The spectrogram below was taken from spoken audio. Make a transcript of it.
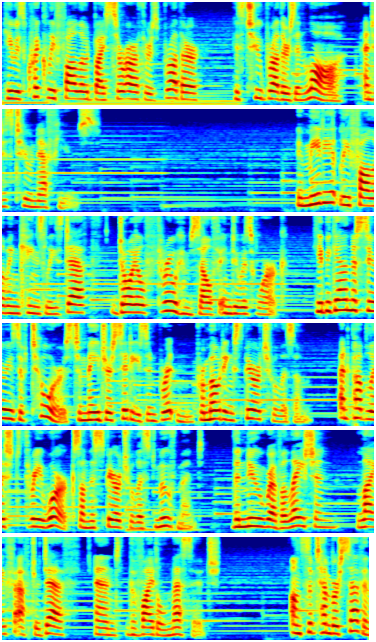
He was quickly followed by Sir Arthur's brother, his two brothers in law, and his two nephews. Immediately following Kingsley's death, Doyle threw himself into his work. He began a series of tours to major cities in Britain promoting spiritualism and published three works on the spiritualist movement The New Revelation, Life After Death, and The Vital Message. On September 7,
